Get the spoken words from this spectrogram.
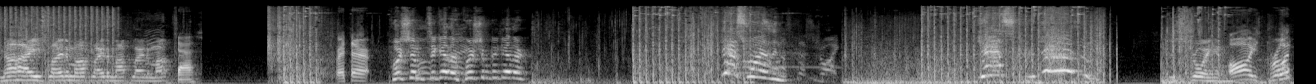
Nice. Light him up. Light him up. Light him up. Gas. Right there. Push them together. Push them together. Yes, Rylan. The strike. Yes. Yes. Destroy him. Oh, he's broke.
